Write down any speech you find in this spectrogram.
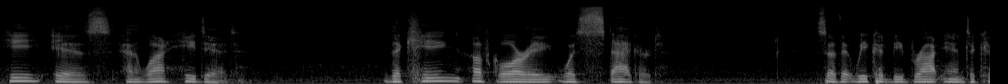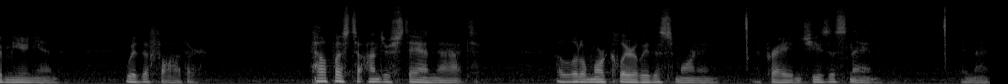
he is and what he did. The King of glory was staggered so that we could be brought into communion with the Father. Help us to understand that a little more clearly this morning. I pray in Jesus' name. Amen.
